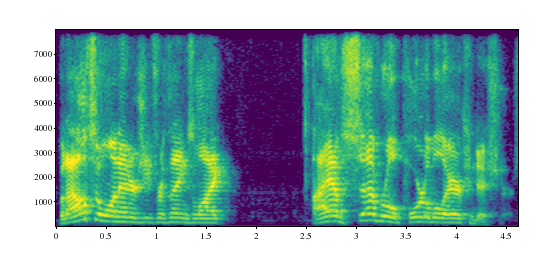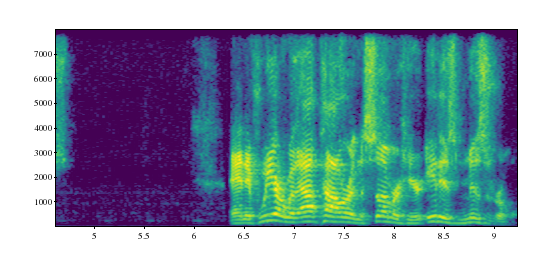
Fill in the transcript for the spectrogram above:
But I also want energy for things like I have several portable air conditioners. And if we are without power in the summer here, it is miserable.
